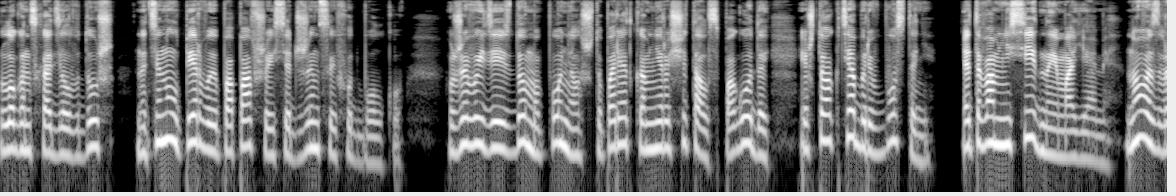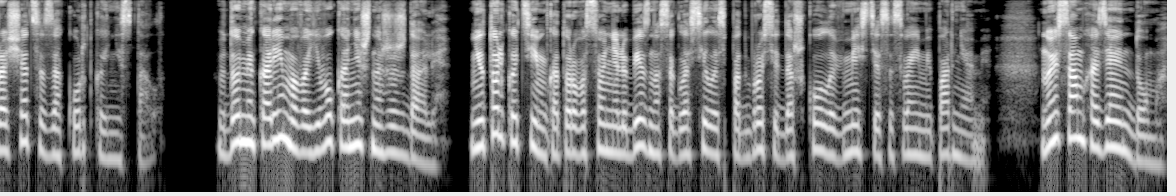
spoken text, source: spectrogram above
Логан сходил в душ, натянул первые попавшиеся джинсы и футболку. Уже выйдя из дома, понял, что порядком не рассчитал с погодой и что октябрь в Бостоне — это вам не Сиднey и Майами, но возвращаться за курткой не стал. В доме Каримова его, конечно же, ждали. Не только Тим, которого Соня любезно согласилась подбросить до школы вместе со своими парнями, но и сам хозяин дома.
